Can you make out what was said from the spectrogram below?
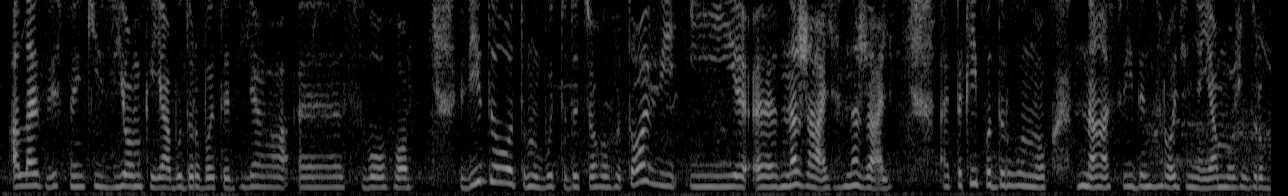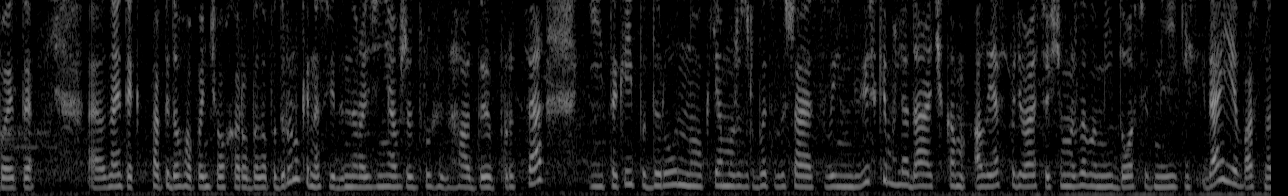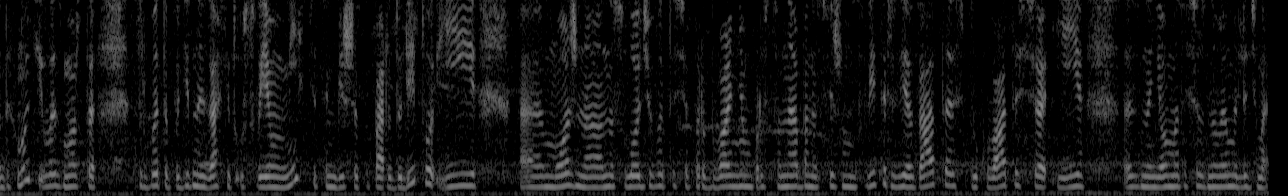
але звісно, якісь зйомки я буду робити для е, свого відео, тому будьте до цього готові. І е, на жаль, на жаль, е, такий подарунок на свій день народження я можу зробити. Е, знаєте, як папі панчоха робила подарунки на свій день народження, я вже вдруге згадую про це. І такий подарунок я можу зробити лише своїм львівським глядачкам, але я сподіваюся, що можливо мій досвід, мої якісь ідеї вас надихнуть, і ви зможете зробити подібний захід у своєму місті, тим більше попереду літо, і е, можна насолоджуватися перебуванням просто неба на свіжому повітрі, в'язати, спілкуватися і е, знайомитися з новими людьми.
